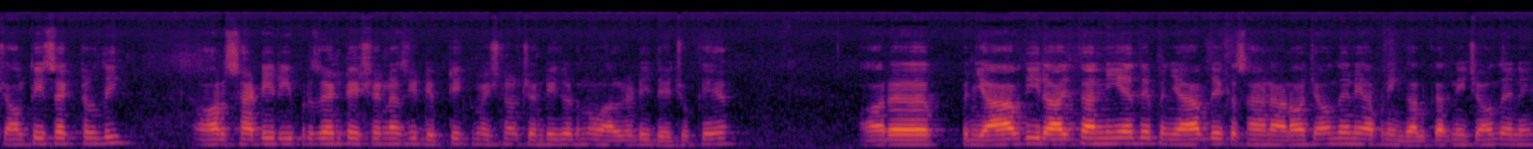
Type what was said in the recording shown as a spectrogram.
34 ਸੈਕਟਰ ਦੀ ਔਰ ਸਾਡੀ ਰਿਪਰੈਜ਼ੈਂਟੇਸ਼ਨ ਅਸੀਂ ਡਿਪਟੀ ਕਮਿਸ਼ਨਰ ਚੰਡੀਗੜ੍ਹ ਨੂੰ ਆਲਰੇਡੀ ਦੇ ਚੁੱਕੇ ਆ ਔਰ ਪੰਜਾਬ ਦੀ ਰਾਜਧਾਨੀ ਹੈ ਤੇ ਪੰਜਾਬ ਦੇ ਕਿਸਾਨ ਆਉਣਾ ਚਾਹੁੰਦੇ ਨੇ ਆਪਣੀ ਗੱਲ ਕਰਨੀ ਚਾਹੁੰਦੇ ਨੇ।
